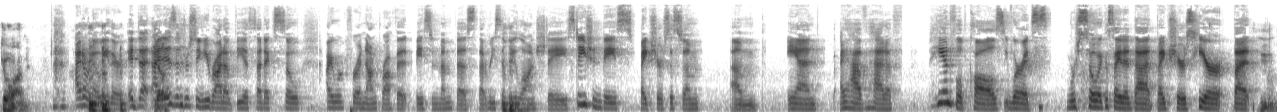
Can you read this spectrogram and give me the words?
Go on. I don't know either. It, yeah. it is interesting you brought up the aesthetics. So I work for a nonprofit based in Memphis that recently mm-hmm. launched a station-based bike share system, um, and I have had a handful of calls where it's we're so excited that bike shares here, but mm-hmm.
